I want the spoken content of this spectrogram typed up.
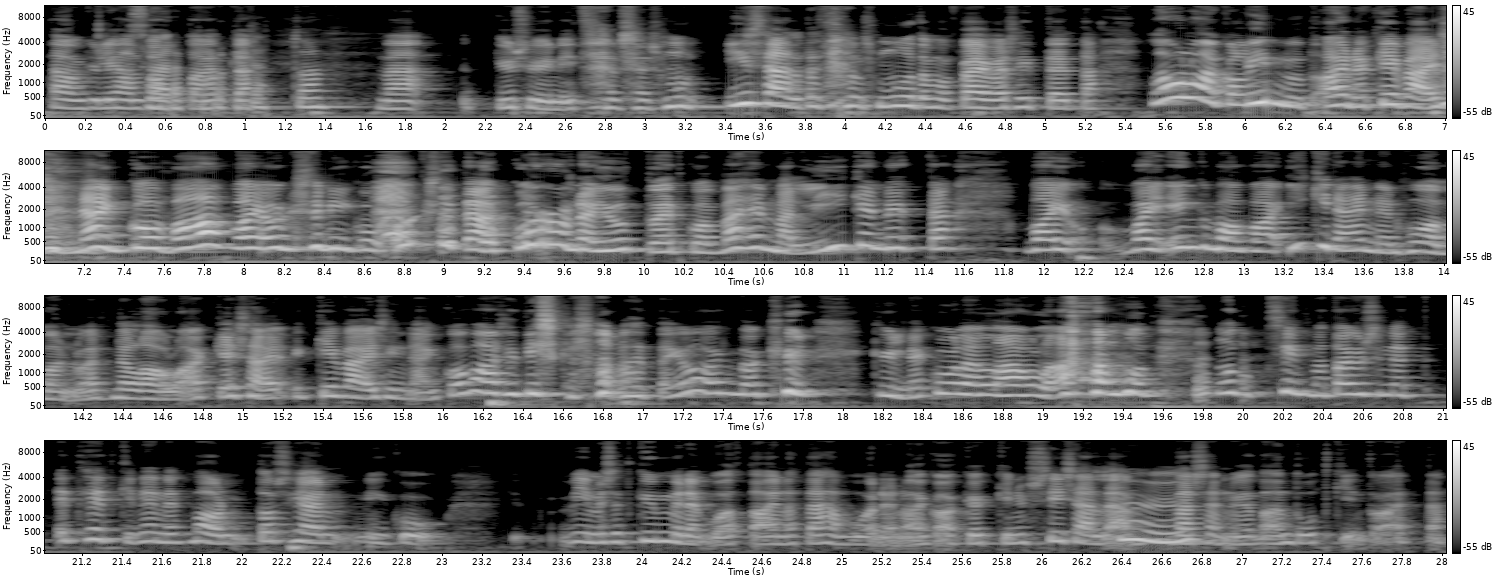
Tämä on kyllä ihan totta, että mä kysyin itse asiassa mun isältä tässä muutama päivä sitten, että laulaako linnut aina keväisin näin kovaa, vai onko se, niinku, onko se tämä koronajuttu, että kun on vähemmän liikennettä, vai, vai enkö mä ole vaan ikinä ennen huomannut, että ne laulaa kesä, keväisin näin kovaa. Sitten iskä sanoi, että joo, no kyllä, kyllä ne kuule laulaa, mutta mut sitten mä tajusin, että, että hetkinen, että mä oon tosiaan niinku, viimeiset kymmenen vuotta aina tähän vuoden aikaa kökkinyt sisällä ja mm. päässyt jotain tutkintoa, että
